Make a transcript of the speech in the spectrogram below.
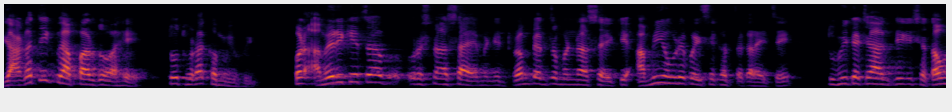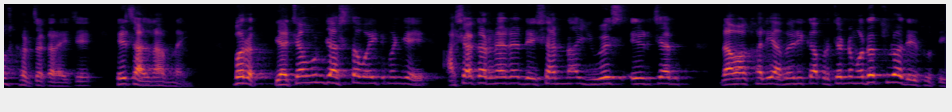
जागतिक व्यापार जो आहे तो थोडा कमी होईल. पण अमेरिकेचा प्रश्न असा आहे म्हणजे ट्रम्प यांचं म्हणणं असं आहे की आम्ही एवढे पैसे खर्च करायचे तुम्ही त्याच्या अगदी शतांश खर्च करायचे हे चालणार नाही. बरं याच्याहून जास्त वाईट म्हणजे अशा करणाऱ्या देशांना यू एस एडच्या नावाखाली अमेरिका प्रचंड मदत सुद्धा देत होती.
